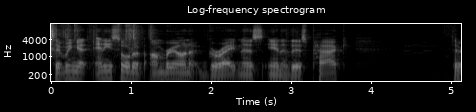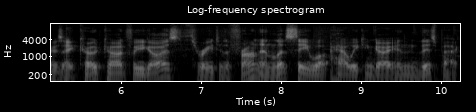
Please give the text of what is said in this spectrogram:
See if we can get any sort of Umbreon greatness in this pack. There is a code card for you guys, three to the front, and let's see what how we can go in this pack.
